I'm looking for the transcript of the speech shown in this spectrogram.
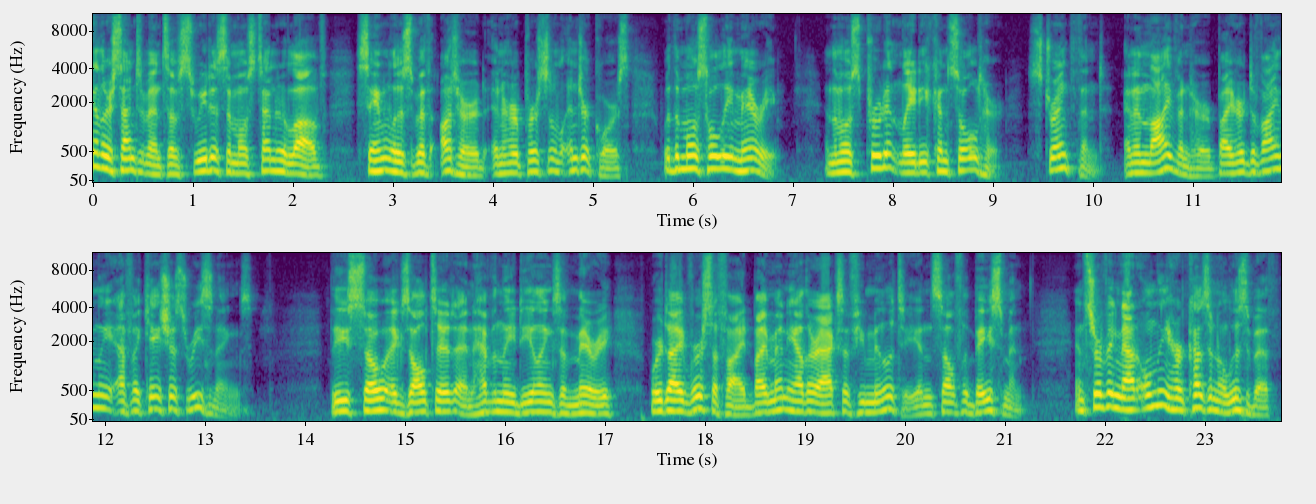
other sentiments of sweetest and most tender love Saint Elizabeth uttered in her personal intercourse with the most holy Mary, and the most prudent lady consoled her, strengthened, and enlivened her by her divinely efficacious reasonings. These so exalted and heavenly dealings of Mary were diversified by many other acts of humility and self abasement, in serving not only her cousin Elizabeth,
